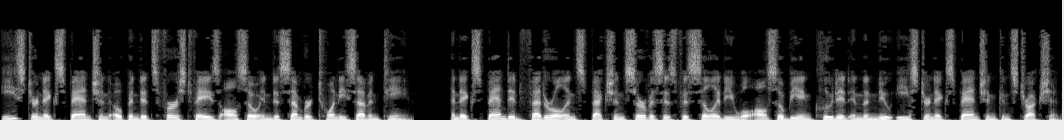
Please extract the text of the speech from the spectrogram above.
Eastern expansion opened its first phase also in December 2017. An expanded Federal Inspection Services facility will also be included in the new Eastern expansion construction.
